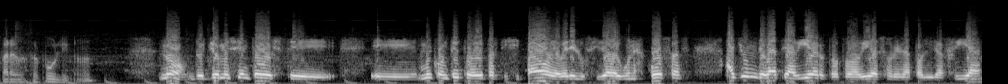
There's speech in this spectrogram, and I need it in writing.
para nuestro público. ¿no? No, yo- me siento este eh, muy contento de haber participado, de haber elucidado algunas cosas. Hay un debate abierto todavía sobre la poligrafía.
